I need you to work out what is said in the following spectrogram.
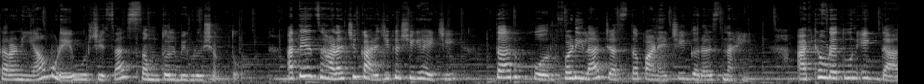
कारण यामुळे ऊर्जेचा समतोल बिघडू शकतो. आता या झाडाची काळजी कशी घ्यायची? तर कोरफडीला जास्त पाण्याची गरज नाही. आठवड्यातून एकदा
